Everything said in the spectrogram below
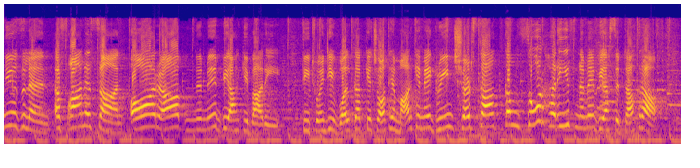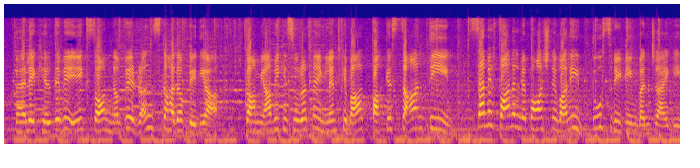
New Zealand Afghanistan और अब नमीबिया की बारी टी ट्वेंटी वर्ल्ड कप के चौथे मार्के में ग्रीन शर्ट्स का कमज़ोर हरीफ नमीबिया से टकरा पहले खेलते हुए 190 रन का हदफ दे दिया कामयाबी की सूरत में इंग्लैंड के बाद पाकिस्तान टीम सेमीफाइनल में पहुँचने वाली दूसरी टीम बन जाएगी।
